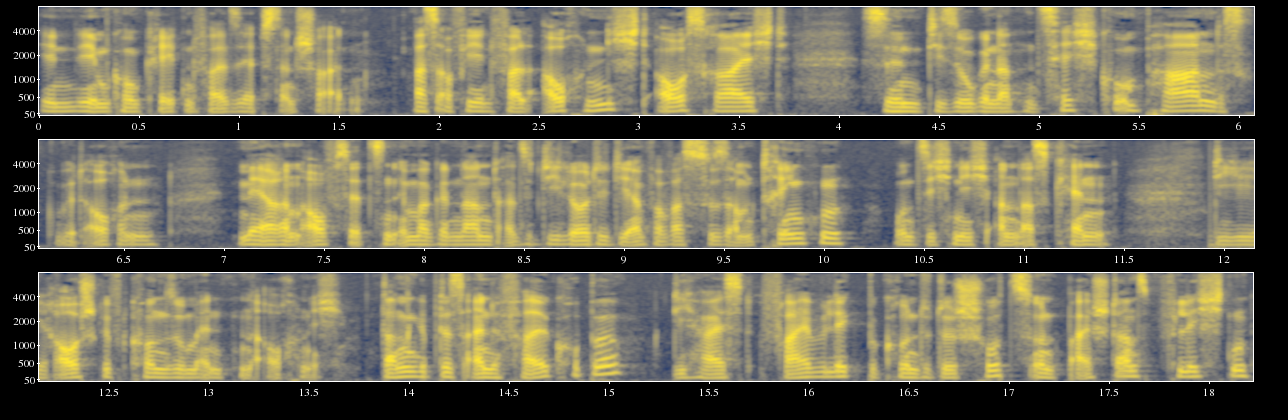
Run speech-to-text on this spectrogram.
in dem konkreten Fall selbst entscheiden. Was auf jeden Fall auch nicht ausreicht, sind die sogenannten Zechkumpanen. Das wird auch in mehreren Aufsätzen immer genannt. Also die Leute, die einfach was zusammen trinken und sich nicht anders kennen. Die Rauschgiftkonsumenten auch nicht. Dann gibt es eine Fallgruppe, die heißt freiwillig begründete Schutz- und Beistandspflichten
